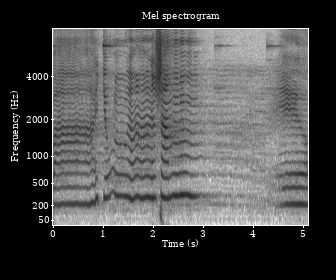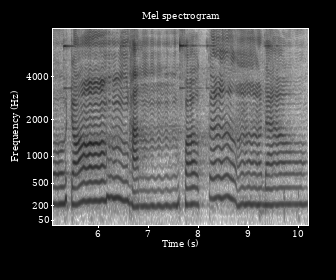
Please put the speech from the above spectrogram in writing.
và chúng sanh đều trọn thành Phật ờ, đạo.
